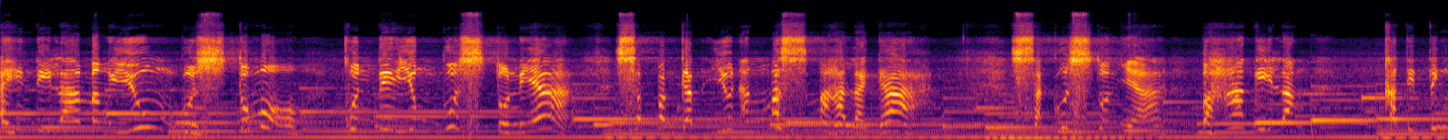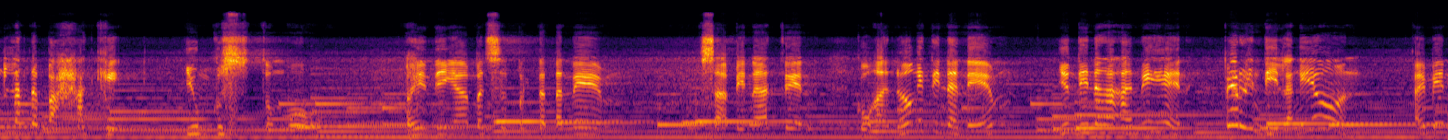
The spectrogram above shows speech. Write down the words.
ay hindi lamang yung gusto mo, kundi yung gusto niya. Sapagkat yun ang mas mahalaga. Sa gusto niya, bahagi lang, katiting lang na bahagi yung gusto mo. O hindi nga ba sa pagtatanim? Sabi natin, kung ano ang itinanim, yun din ang aanihin. Pero hindi lang yun. I mean,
